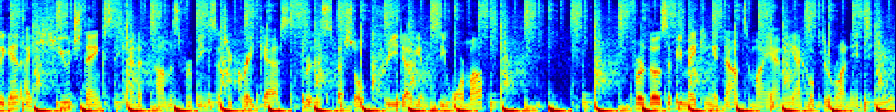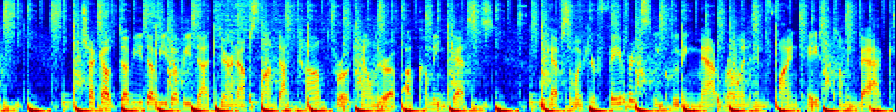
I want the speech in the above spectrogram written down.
again, a huge thanks to Kenneth Thomas for being such a great guest for this special pre WMC warm up. For those of you making it down to Miami, I hope to run into you. Check out www.darinepsilon.com for a calendar of upcoming guests. We have some of your favorites, including Matt Rowan and Fine Taste, coming back.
